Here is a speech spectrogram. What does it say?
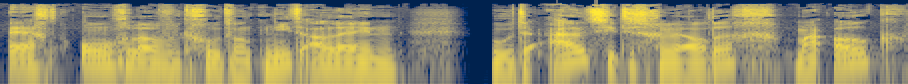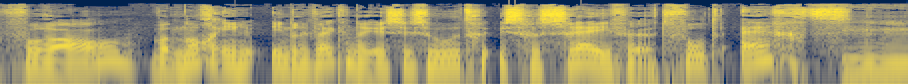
echt ongelooflijk goed. Want niet alleen hoe het eruit ziet is geweldig. Maar ook vooral, wat nog in- indrukwekkender is, is hoe het is geschreven. Het voelt echt Mm.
